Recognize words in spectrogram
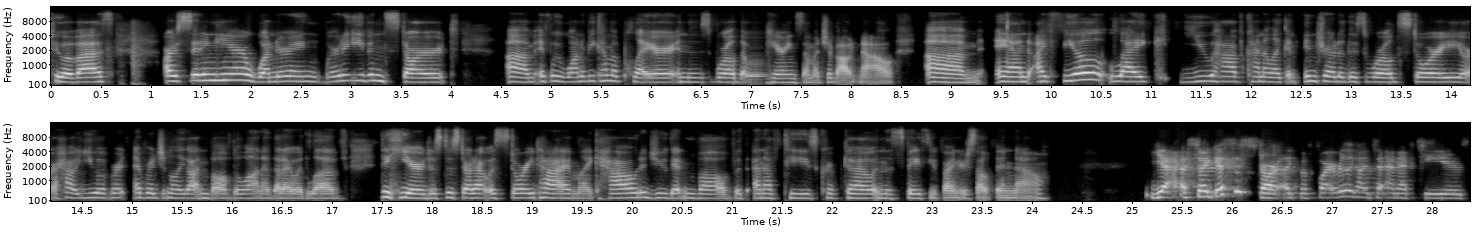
two of us, are sitting here wondering where to even start. um, if we want to become a player in this world that we're hearing so much about now. Um, and I feel like you have kind of like an intro to this world story or how you originally got involved, Elana, that I would love to hear just to start out with story time. Like, how did you get involved with NFTs, crypto, and the space you find yourself in now? Yeah, so I guess to start, like before I really got into NFTs,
